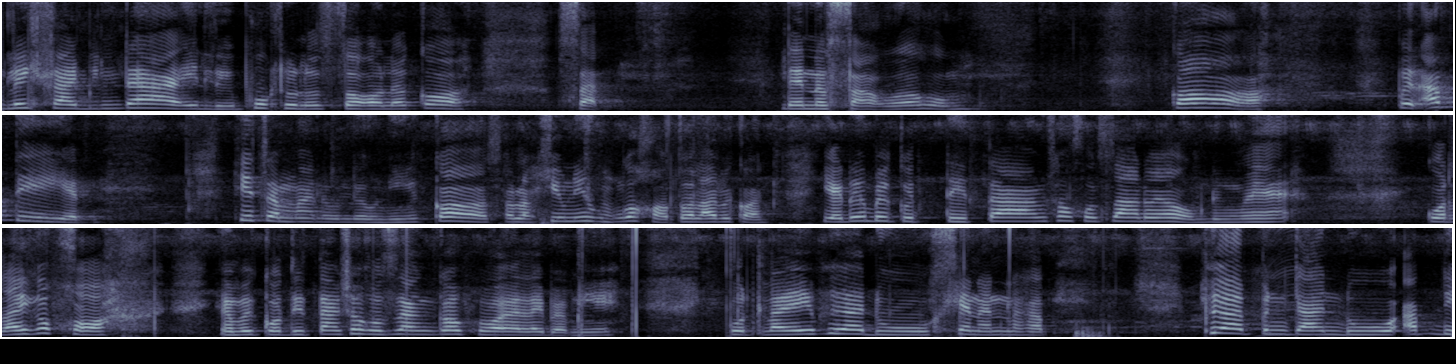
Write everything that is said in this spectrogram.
เลื้อยคลานบินได้ หรือพวกโทรซอร์แล้วก็สัตว์ไดโนเสาร์ครับผม ก็เป็นอัปเดตที่จะมาเร็วๆนี้ ก็สำหรับคลิปนี้ผมก็ขอตัวลาไปก่อน อย่าลืมไปกดติดตามช่องคนสร้างด้วยครับผมถึงแม้กดไลค์ก็พอ อย่าไปกดติดตามช่องคนสร้างก็พออะไรแบบนี้ กดไลค์เพื่อดูแค่นั้นนะครับ เพื่อเป็นการดูอัปเด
